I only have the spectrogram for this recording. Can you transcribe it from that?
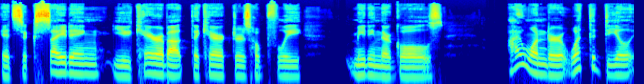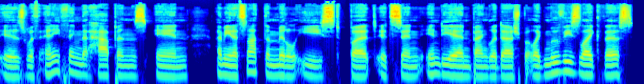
it's exciting. You care about the characters, hopefully meeting their goals. I wonder what the deal is with anything that happens in I mean it's not the Middle East, but it's in India and Bangladesh, but like movies like this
